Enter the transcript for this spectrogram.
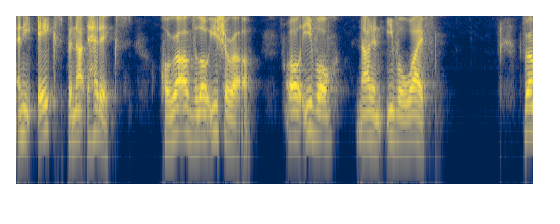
any aches but not headaches. Kol ra'av velo all evil, not an evil wife. If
